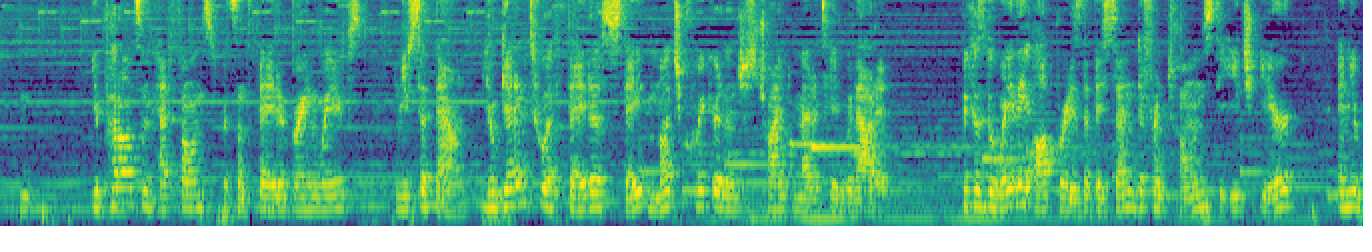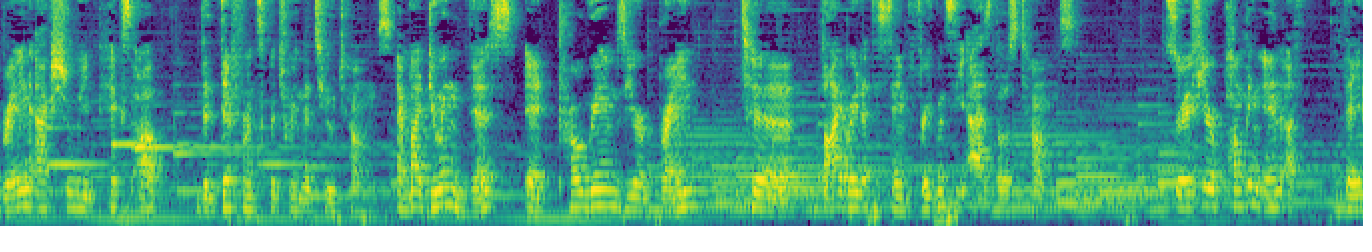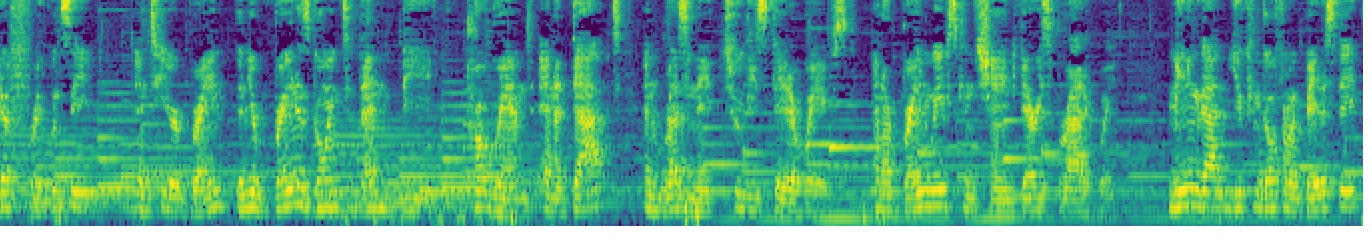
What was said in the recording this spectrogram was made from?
You put on some headphones with some theta brain waves and you sit down. You'll get into a theta state much quicker than just trying to meditate without it. Because the way they operate is that they send different tones to each ear and your brain actually picks up the difference between the two tones. And by doing this, it programs your brain to vibrate at the same frequency as those tones. So if you're pumping in a theta frequency into your brain, then your brain is going to then be programmed and adapt and resonate to these theta waves. And our brain waves can change very sporadically, meaning that you can go from a beta state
